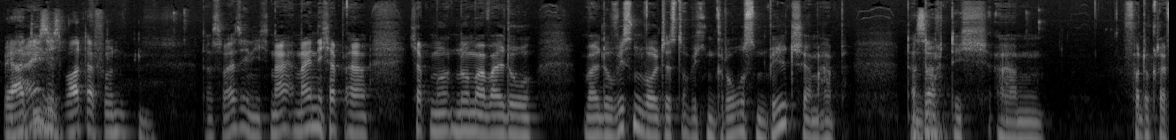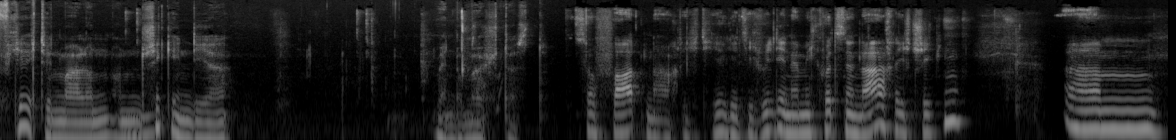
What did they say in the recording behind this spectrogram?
Wer hat Nein. dieses Wort erfunden? Das weiß ich nicht. Nein, nein ich habe äh, ich hab nur, nur mal, weil du, weil du wissen wolltest, ob ich einen großen Bildschirm habe, dann Ach so. dachte ich, ähm, fotografiere ich den mal und, und schick ihn dir, wenn du möchtest. Sofort Nachricht. Hier geht's. Ich will dir nämlich kurz eine Nachricht schicken. Ähm,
